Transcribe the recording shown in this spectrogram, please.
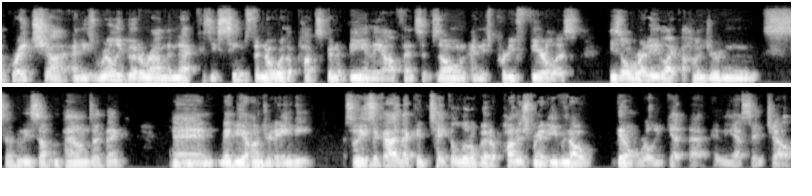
a great shot, and he's really good around the net because he seems to know where the puck's going to be in the offensive zone, and he's pretty fearless. He's already like 170 something pounds, I think, mm-hmm. and maybe 180. So he's a guy that could take a little bit of punishment, even though they don't really get that in the SHL.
